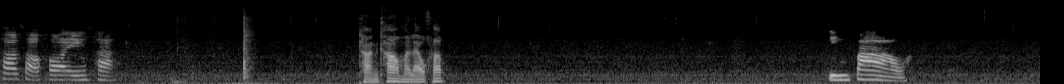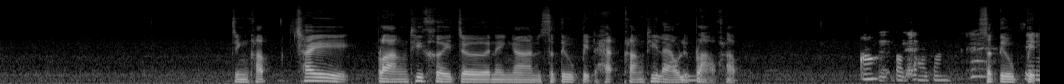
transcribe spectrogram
ทสคเองค่ะ ทานข้าวมาแล้วครับ จริงเปล่า จริงครับ ใช่ปลางที่เคยเจอในงาน Stupid Hack ครั้งที่แล้วหรือเปล่าครับ อ้าวตอบช้าจังจริ Stupid ง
